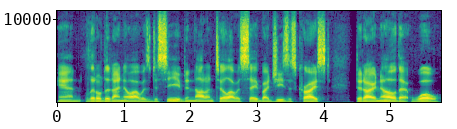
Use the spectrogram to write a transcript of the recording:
And little did I know I was deceived, and not until I was saved by Jesus Christ did I know that, whoa,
